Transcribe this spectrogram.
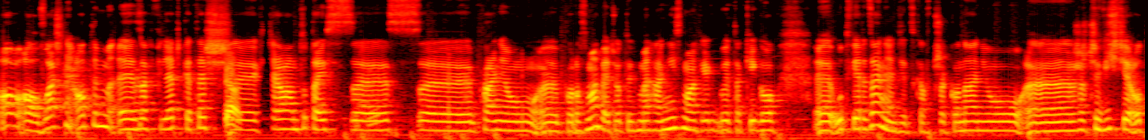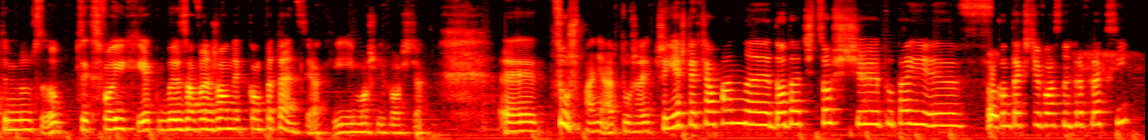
O, o, właśnie o tym e, za chwileczkę też Tak. e, chciałam tutaj z, z panią porozmawiać o tych mechanizmach jakby takiego utwierdzania dziecka w przekonaniu rzeczywiście o tym, o tych swoich jakby zawężonych kompetencjach i możliwościach. E, Cóż, panie Arturze, czy jeszcze chciał pan e, dodać coś e, tutaj w kontekście własnych refleksji?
